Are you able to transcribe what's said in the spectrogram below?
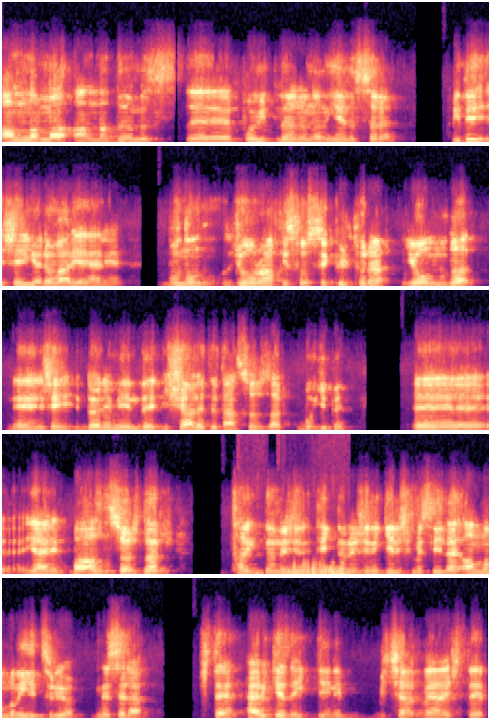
anlama anladığımız e, boyutlarının yanı sıra bir de şey yönü var ya yani bunun coğrafi sosyokültürel yolunu da e, şey dönemini de işaret eden sözler bu gibi. E, yani bazı sözler teknoloji teknolojinin gelişmesiyle anlamını yitiriyor. Mesela işte herkes ektiğini biçer veya işte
